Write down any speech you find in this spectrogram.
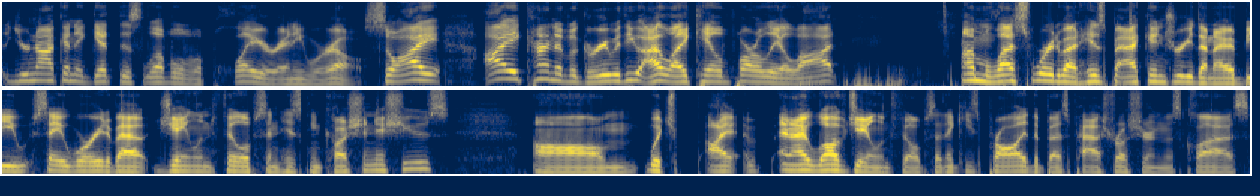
you're not going to get this level of a player anywhere else. So I, I kind of agree with you. I like Caleb Farley a lot. I'm less worried about his back injury than I would be, say, worried about Jaelan Phillips and his concussion issues um, which I and I love Jaelan Phillips. I think he's probably the best pass rusher in this class.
